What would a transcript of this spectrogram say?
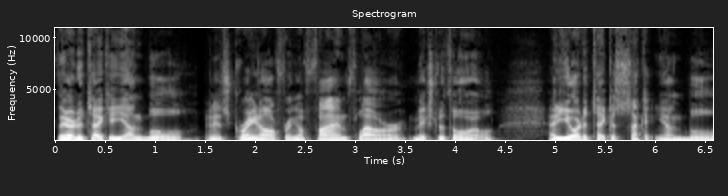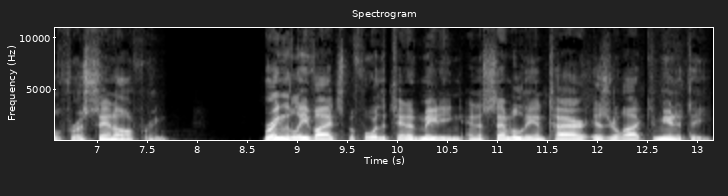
They are to take a young bull and its grain offering of fine flour mixed with oil, and you are to take a second young bull for a sin offering. Bring the Levites before the tent of meeting and assemble the entire Israelite community.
